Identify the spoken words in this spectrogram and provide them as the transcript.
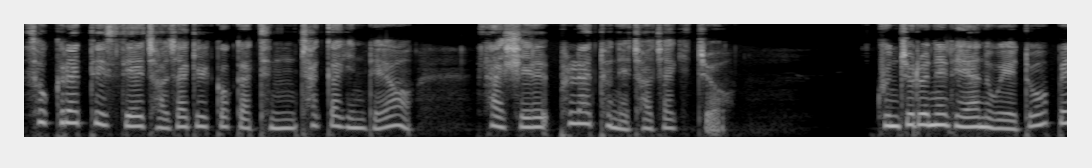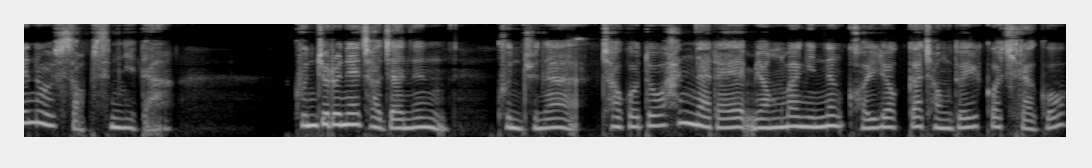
소크라테스의 저작일 것 같은 착각인데요. 사실 플라톤의 저작이죠. 군주론에 대한 오해도 빼놓을 수 없습니다. 군주론의 저자는 군주나 적어도 한 나라의 명망 있는 권력가 정도일 것이라고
